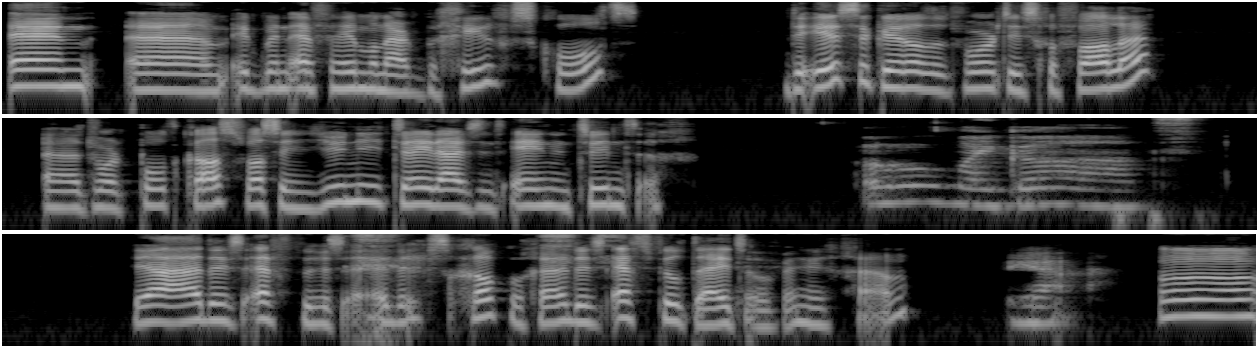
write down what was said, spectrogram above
En um, ik ben even helemaal naar het begin gescrolld. De eerste keer dat het woord is gevallen, uh, het woord podcast, was in juni 2021. Oh my god. Ja, er is echt, dus, is grappig hè, er is echt veel tijd overheen gegaan. Ja. Uh,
